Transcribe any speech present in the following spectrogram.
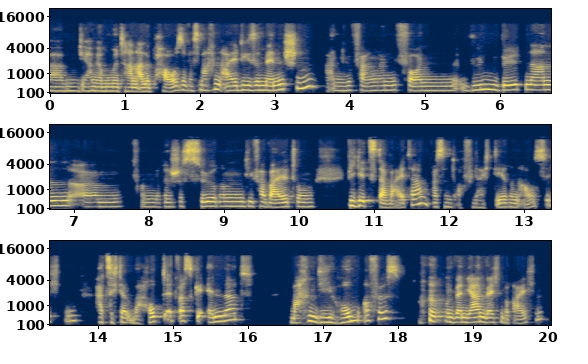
Ähm, die haben ja momentan alle Pause. Was machen all diese Menschen? Angefangen von Bühnenbildnern, ähm, von Regisseuren, die Verwaltung, wie geht's da weiter? Was sind auch vielleicht deren Aussichten? Hat sich da überhaupt etwas geändert? Machen die Homeoffice? Und wenn ja, in welchen Bereichen?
